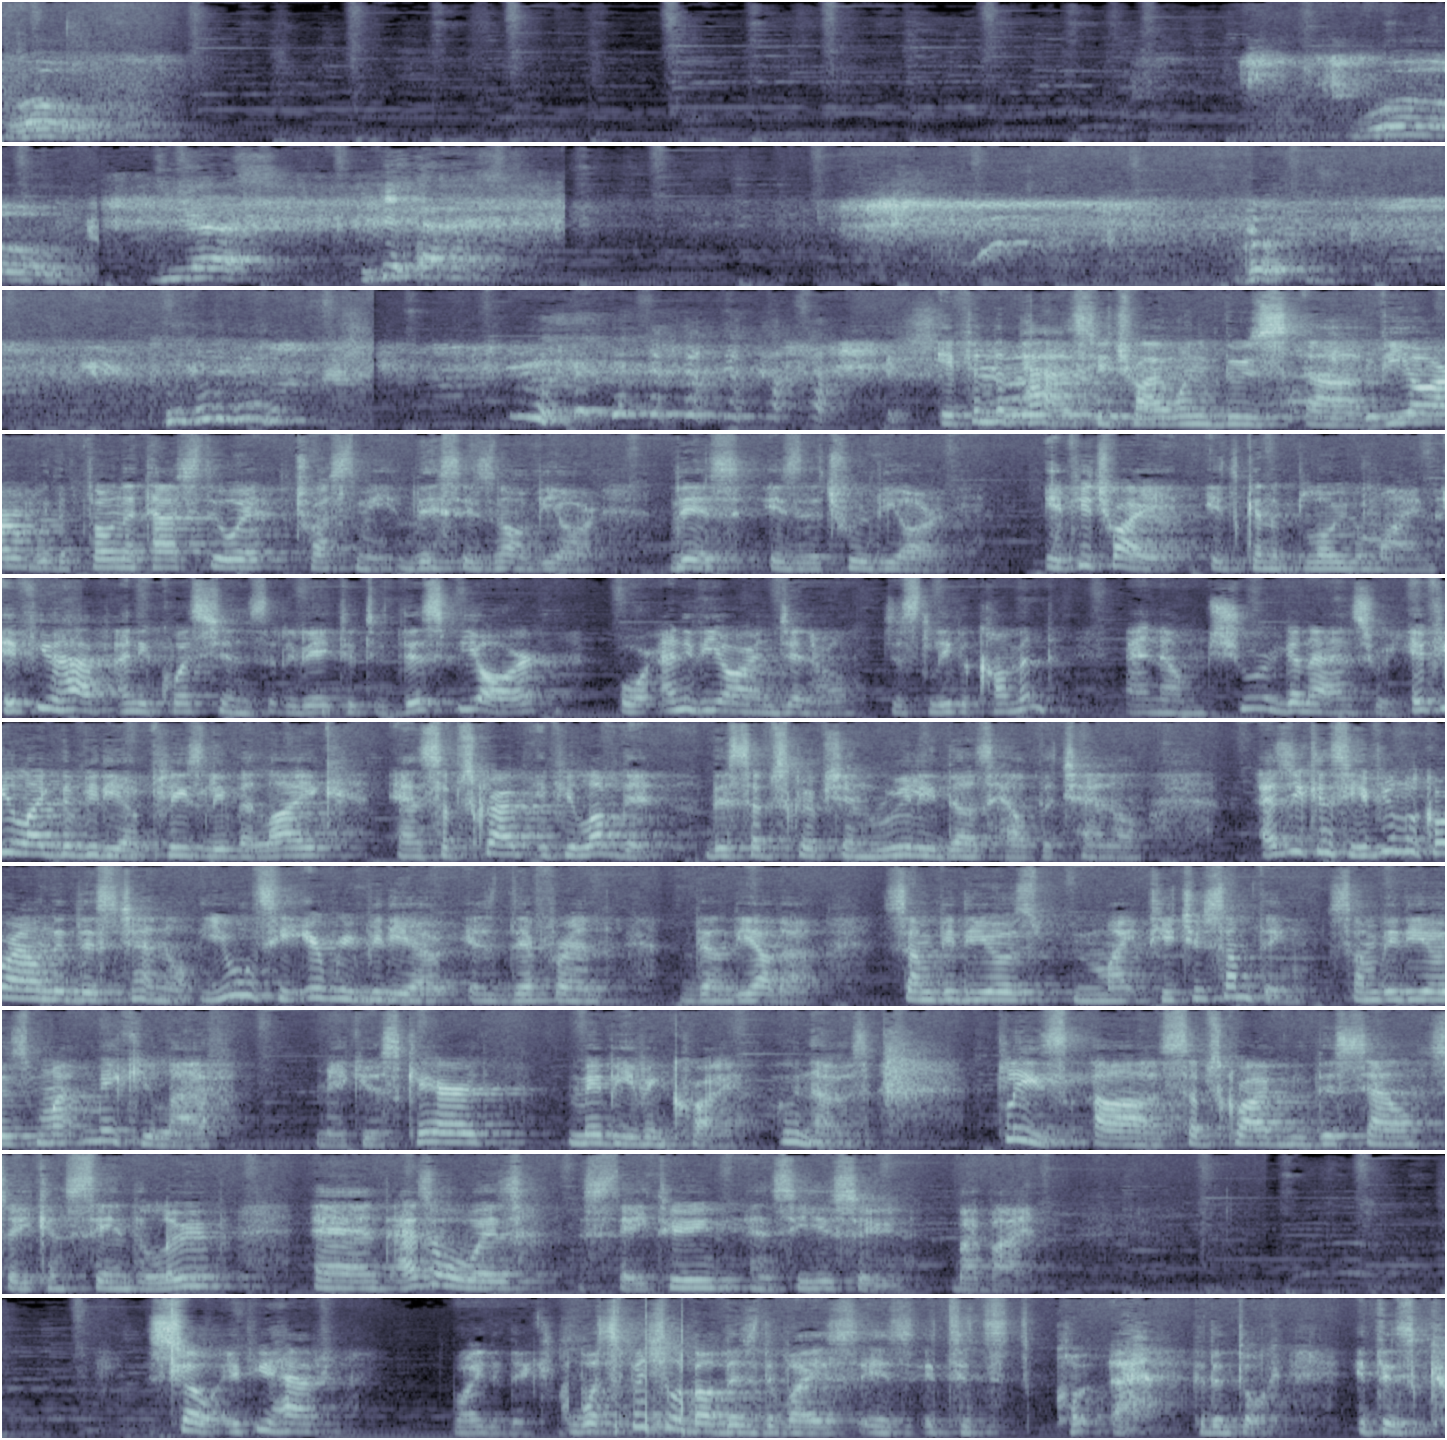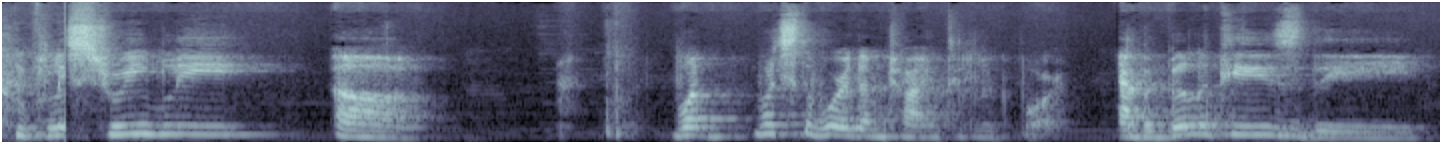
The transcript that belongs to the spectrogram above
Whoa. Whoa. Yes. Yes. If in the past you try one of those uh, VR with a phone attached to it, trust me, this is not VR. This is the true VR. If you try it, it's gonna blow your mind. If you have any questions related to this VR or any VR in general, just leave a comment and I'm sure gonna answer you. If you like the video, please leave a like and subscribe if you loved it. This subscription really does help the channel As you can see, if you look around at this channel, you will see every video is different than the other. Some videos might teach you something. Some videos might make you laugh, make you scared, maybe even cry, who knows. Please uh, subscribe to this channel so you can stay in the loop. And as always, stay tuned and see you soon. Bye bye. So if you have, why did they? What's special about this device is it's it's couldn't talk. It is completely extremely uh, what what's the word I'm trying to look for? Capabilities, the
